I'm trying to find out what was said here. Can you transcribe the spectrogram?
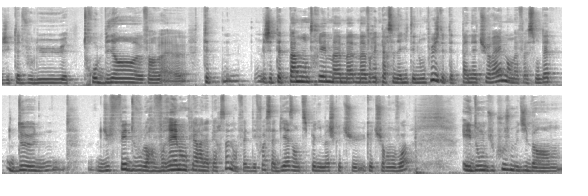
j'ai peut-être voulu être trop bien, enfin, euh, peut-être, j'ai peut-être pas montré ma, ma, vraie personnalité non plus, j'étais peut-être pas naturelle dans ma façon d'être, de, du fait de vouloir vraiment plaire à la personne. En fait, des fois, ça biaise un petit peu l'image que tu, que tu renvoies. Et donc, du coup, je me dis, ben,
